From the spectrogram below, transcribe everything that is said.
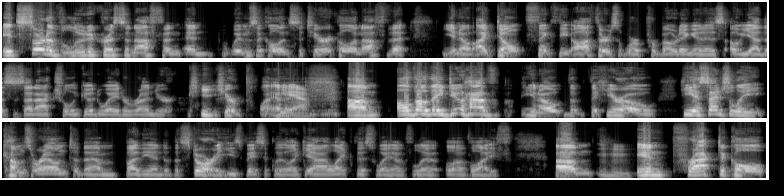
it's sort of ludicrous enough and, and whimsical and satirical enough that you know I don't think the authors were promoting it as oh yeah this is an actually good way to run your your planet. yeah, Um, although they do have you know the the hero he essentially comes around to them by the end of the story. He's basically like yeah I like this way of li- of life. Um, hmm in practical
